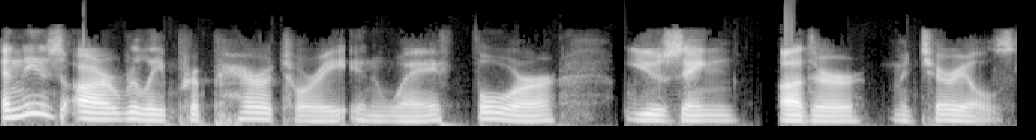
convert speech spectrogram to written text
And these are really preparatory in a way for using other materials.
